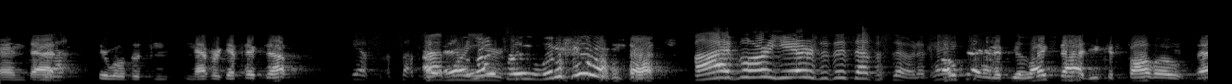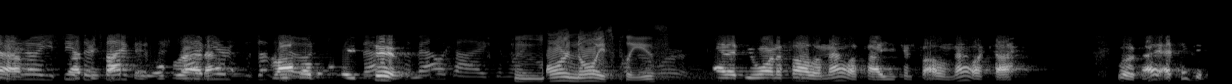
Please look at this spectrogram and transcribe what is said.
and that Yeah. it will just n- never get picked up. Yeah, f- f- I- five more I like years. really a little more on that. Five more years of this episode, okay? Okay, and if you So- like that, you could follow them. You know, you see if there's five, if there's five at years of this Ronald episode, Way that too. means that Malachi can like. Mm, More noise, please. And if you want to follow Malachi, you can follow Malachi. Look, I, I think it's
